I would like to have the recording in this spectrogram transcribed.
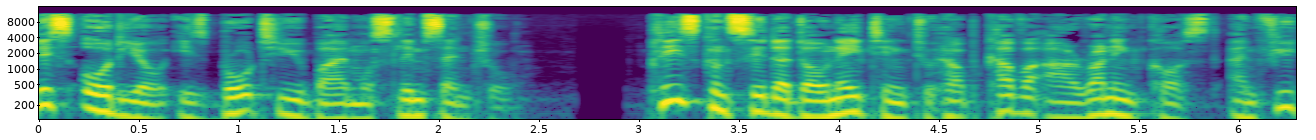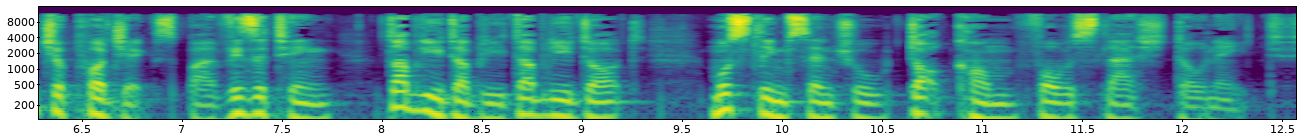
This audio is brought to you by Muslim Central. Please consider donating to help cover our running costs and future projects by visiting www.muslimcentral.com forward slash donate.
